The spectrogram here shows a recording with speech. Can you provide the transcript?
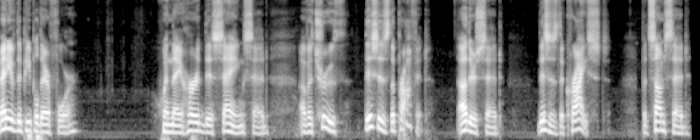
Many of the people, therefore, when they heard this saying, said, Of a truth, this is the prophet. Others said, This is the Christ. But some said,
